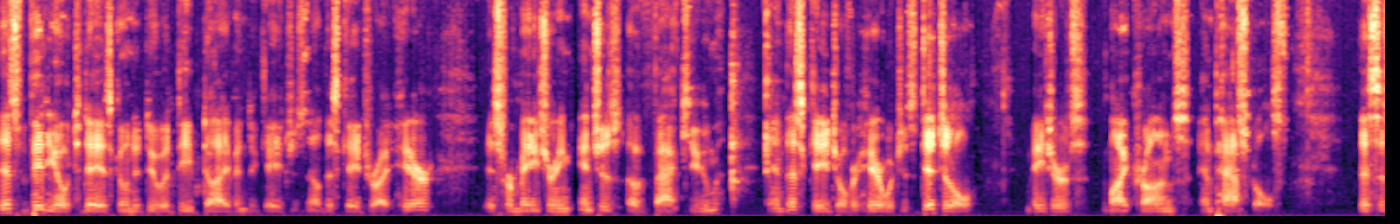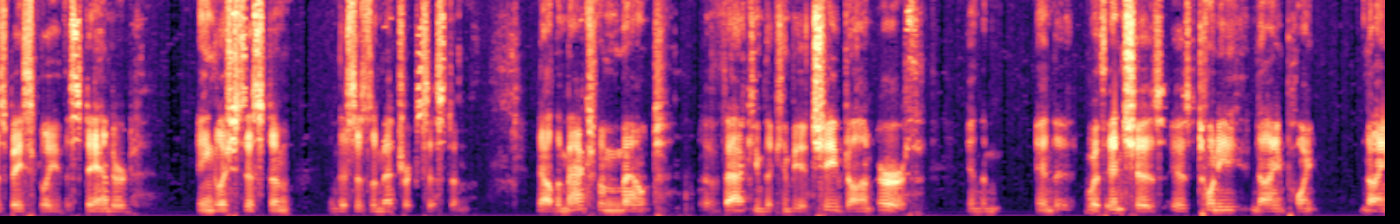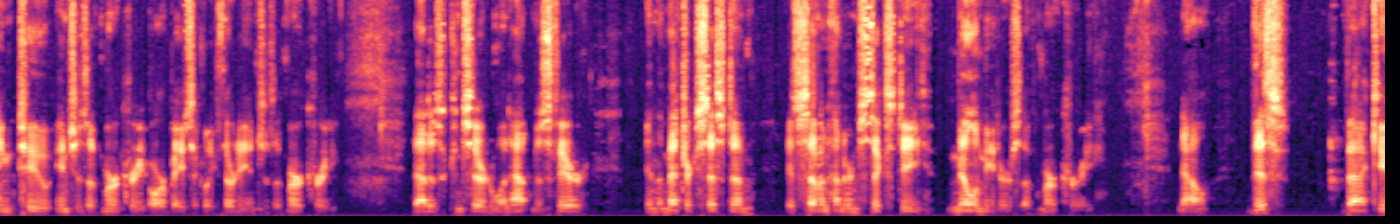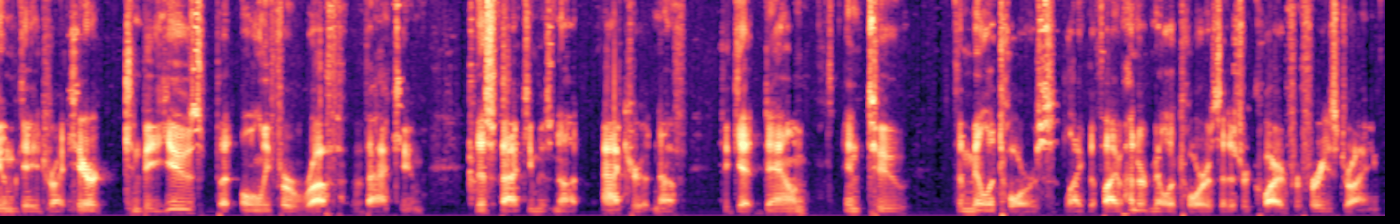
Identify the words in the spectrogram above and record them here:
This video today is going to do a deep dive into gauges. Now this gauge right here is for measuring inches of vacuum and this gauge over here which is digital measures microns and pascals. This is basically the standard English system and this is the metric system. Now the maximum amount of vacuum that can be achieved on Earth in the, in the with inches is 29.92 inches of mercury, or basically 30 inches of mercury. That is considered one atmosphere. In the metric system, it's 760 millimeters of mercury. Now, this vacuum gauge right here can be used, but only for rough vacuum. This vacuum is not accurate enough to get down into the millitorrs, like the 500 millitorrs that is required for freeze drying.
